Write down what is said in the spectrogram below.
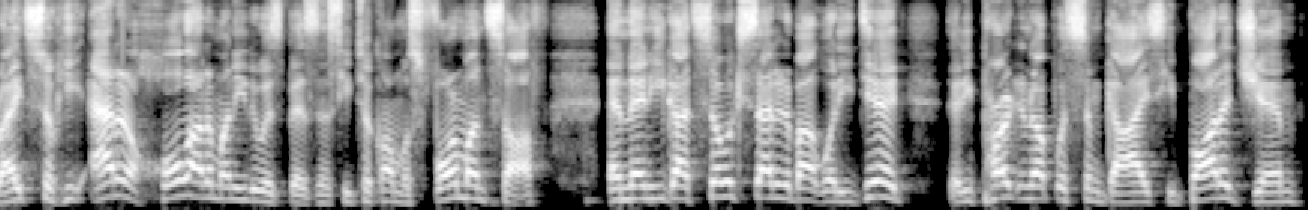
right? So he added a whole lot of money to his business. He took almost four months off. And then he got so excited about what he did that he partnered up with some guys. He bought a gym.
